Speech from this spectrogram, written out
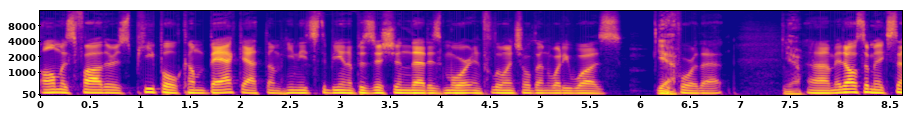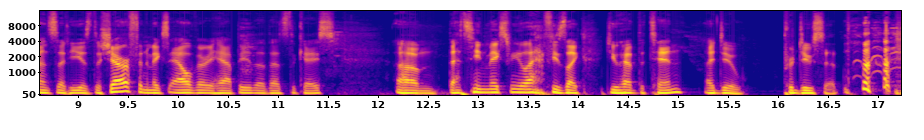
Alma's father's people come back at them, he needs to be in a position that is more influential than what he was Yeah. before that. Yeah. Um, it also makes sense that he is the sheriff, and it makes Al very happy that that's the case. Um, that scene makes me laugh. He's like, "Do you have the tin? I do. Produce it.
